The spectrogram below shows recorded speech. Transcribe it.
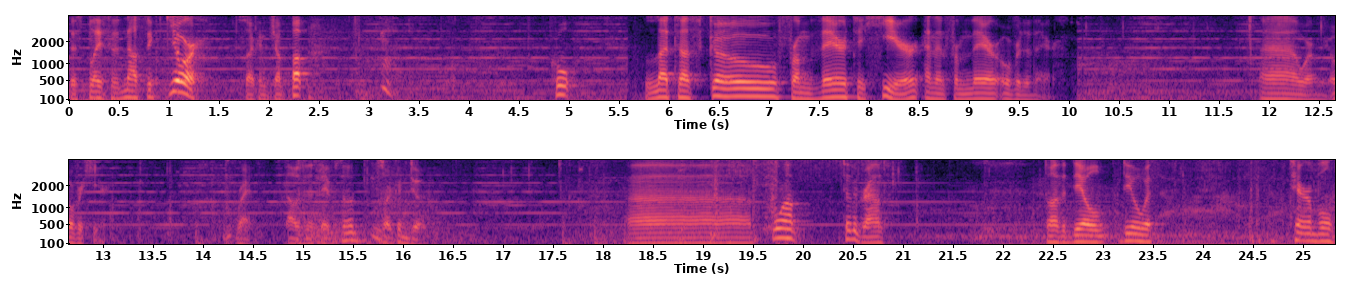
This place is now secure. So I can jump up. Cool. Let us go from there to here, and then from there over to there. Uh, where are we? Over here. Right. I was in a safe zone, so I couldn't do it. Uh, whomp, to the ground. Don't have to deal deal with terrible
